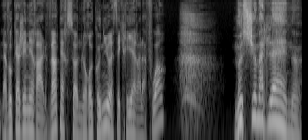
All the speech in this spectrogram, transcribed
l'avocat général, vingt personnes le reconnurent et s'écrièrent à la fois Monsieur Madeleine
